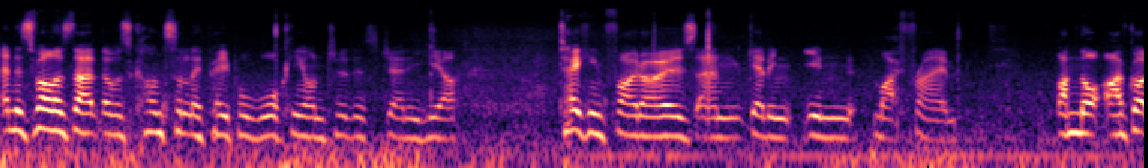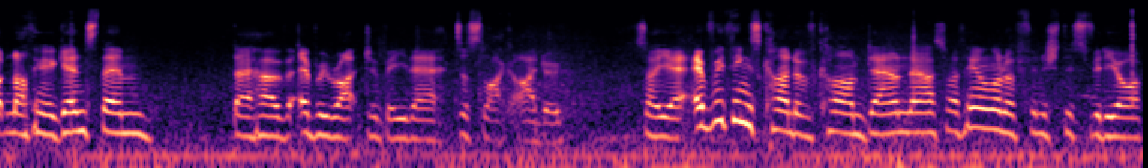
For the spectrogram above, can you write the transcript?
And as well as that, there was constantly people walking onto this jetty here, taking photos and getting in my frame. I'm not, I've got nothing against them. They have every right to be there, just like I do. So yeah, everything's kind of calmed down now, so I think I'm gonna finish this video up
